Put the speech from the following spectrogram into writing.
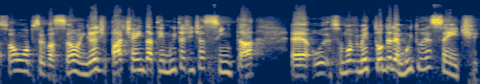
Só uma observação, em grande parte ainda tem muita gente assim, tá? É, o, esse movimento todo ele é muito recente.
